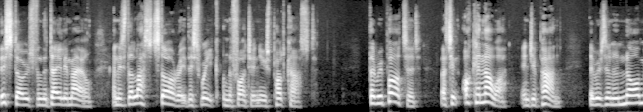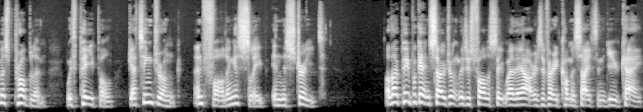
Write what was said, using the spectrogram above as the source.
this story is from the Daily Mail and is the last story this week on the Fortean News podcast. They reported that in Okinawa, in Japan, there is an enormous problem with people getting drunk and falling asleep in the street. Although people getting so drunk they just fall asleep where they are is a very common sight in the UK,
